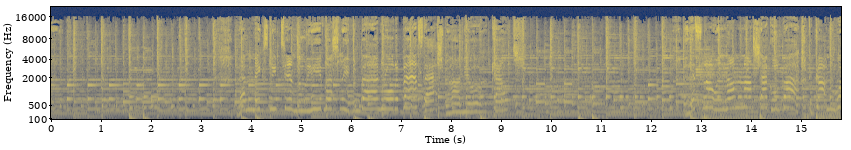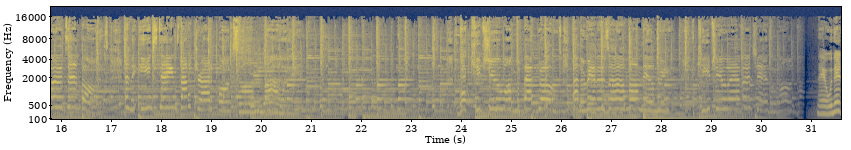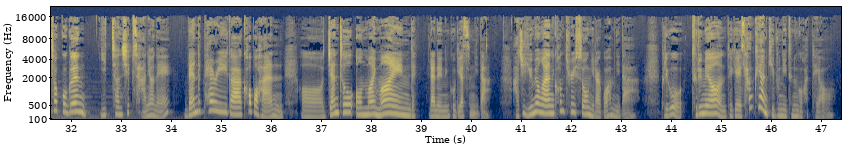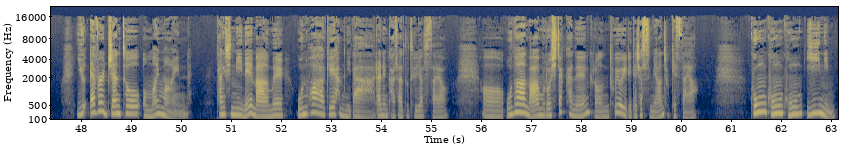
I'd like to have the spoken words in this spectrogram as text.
네, 오늘 첫 곡은 2014년에 밴드 페리가 커버한 어, Gentle on My Mind 라는 곡이었습니다. 아주 유명한 country song이라고 합니다. 그리고 들으면 되게 상쾌한 기분이 드는 것 같아요. You ever gentle on my mind. 당신이 내 마음을 온화하게 합니다. 라는 가사도 들렸어요. 어, 온화한 마음으로 시작하는 그런 토요일이 되셨으면 좋겠어요. 0002님.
